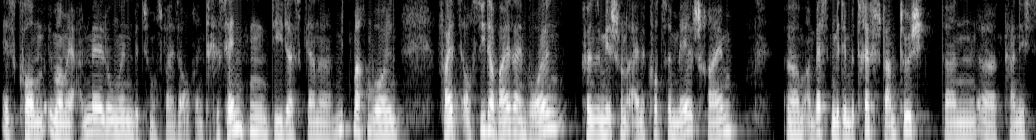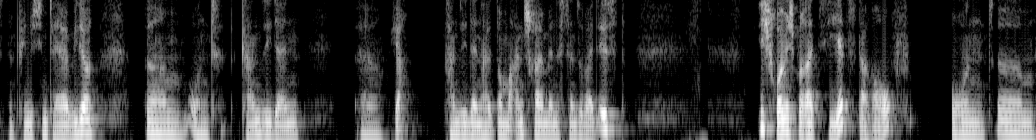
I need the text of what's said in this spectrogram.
Es kommen immer mehr Anmeldungen beziehungsweise auch Interessenten, die das gerne mitmachen wollen. Falls auch Sie dabei sein wollen, können Sie mir schon eine kurze Mail schreiben. Ähm, am besten mit dem Betreff Stammtisch, dann äh, kann ich finde ich hinterher wieder ähm, und kann Sie dann äh, ja kann Sie dann halt nochmal anschreiben, wenn es denn soweit ist. Ich freue mich bereits jetzt darauf und ähm,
